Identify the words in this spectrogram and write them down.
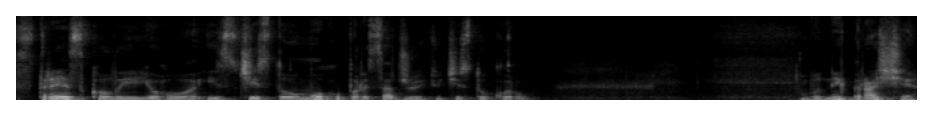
стрес, коли його із чистого моху пересаджують у чисту кору. Вони краще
